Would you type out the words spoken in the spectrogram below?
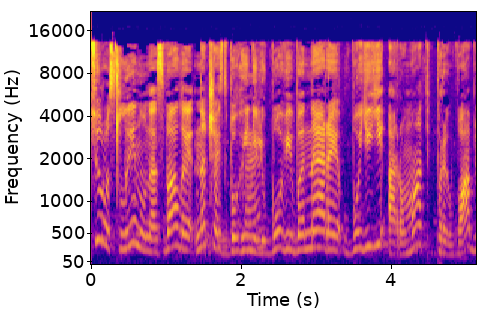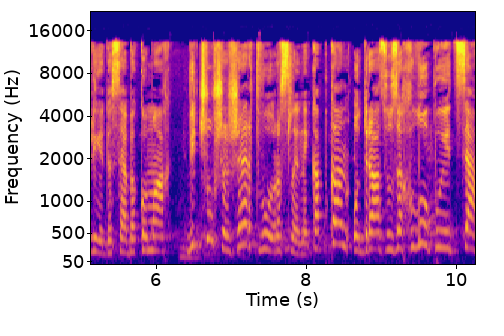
Цю рослину назвали на честь богині любові Венери, бо її аромат приваблює до себе комах. Відчувши жертву, рослини капкан одразу захлопуються.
